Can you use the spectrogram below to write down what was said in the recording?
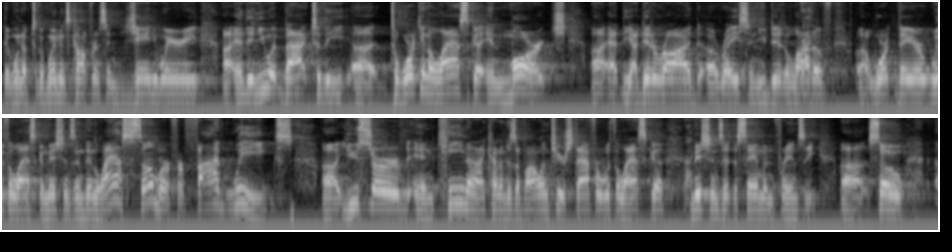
that went up to the women's conference in January, uh, and then you went back to the uh, to work in Alaska in March. Uh, at the Iditarod uh, race, and you did a lot Right. of uh, work there with Alaska Missions. And then last summer, for five weeks, uh, you served in Kenai kind of as a volunteer staffer with Alaska Right. Missions at the Salmon Frenzy. Uh, so, uh,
